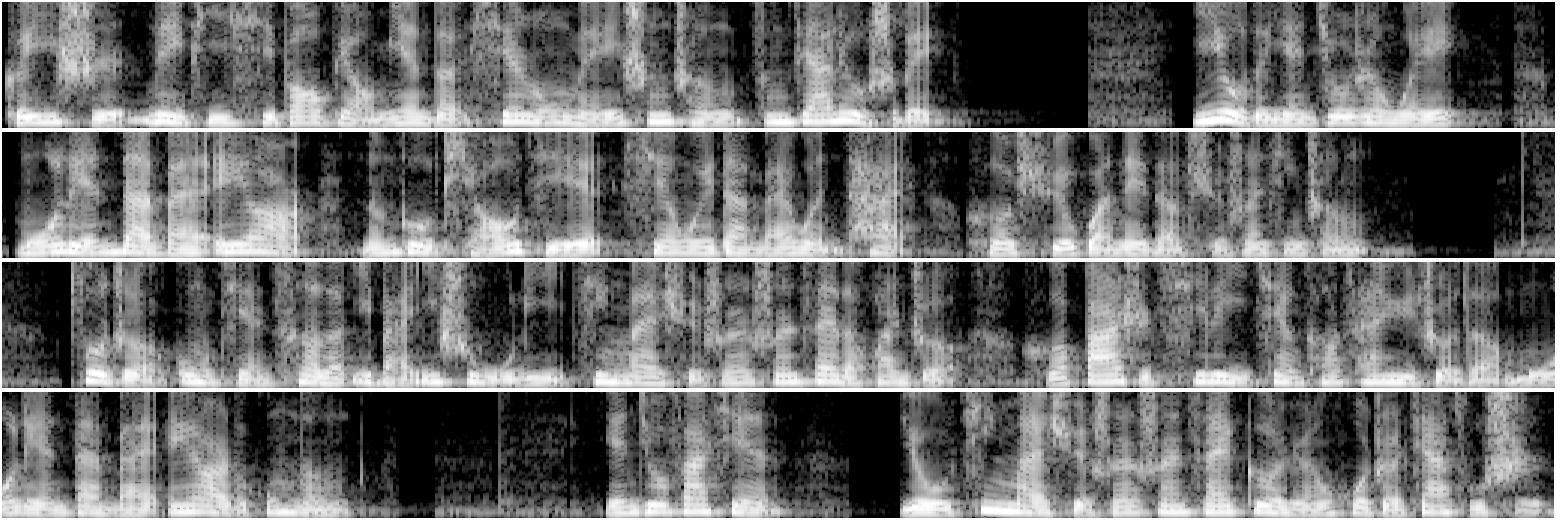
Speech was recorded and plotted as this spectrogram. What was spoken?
可以使内皮细胞表面的纤溶酶生成增加六十倍。已有的研究认为，膜联蛋白 A 二能够调节纤维蛋白稳态和血管内的血栓形成。作者共检测了一百一十五例静脉血栓栓塞的患者和八十七例健康参与者的膜联蛋白 A 二的功能。研究发现，有静脉血栓栓塞个人或者家族史，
